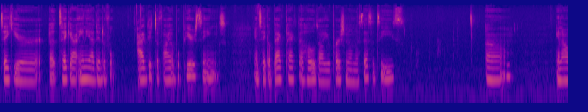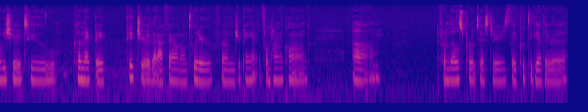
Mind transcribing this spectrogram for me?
take your uh, take out any identifiable identifiable piercings, and take a backpack that holds all your personal necessities. Um, and I'll be sure to connect a picture that I found on Twitter from Japan, from Hong Kong. Um, from those protesters, they put together a,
